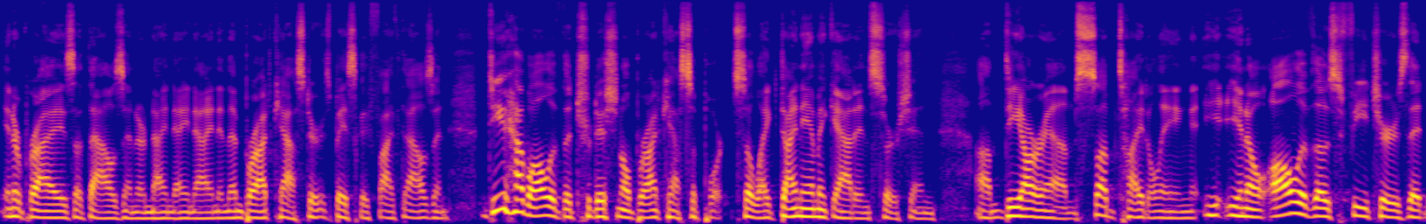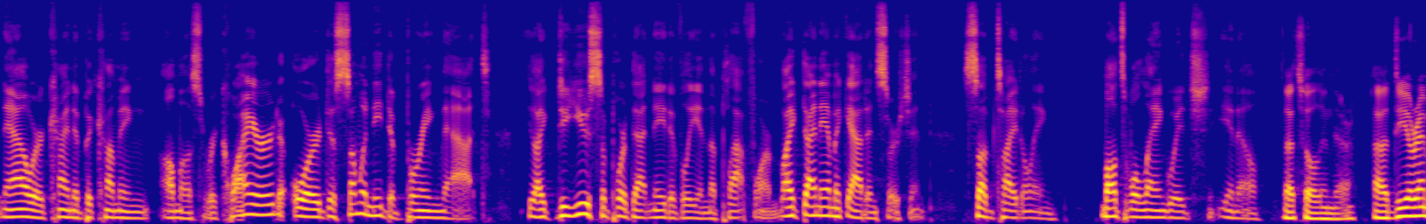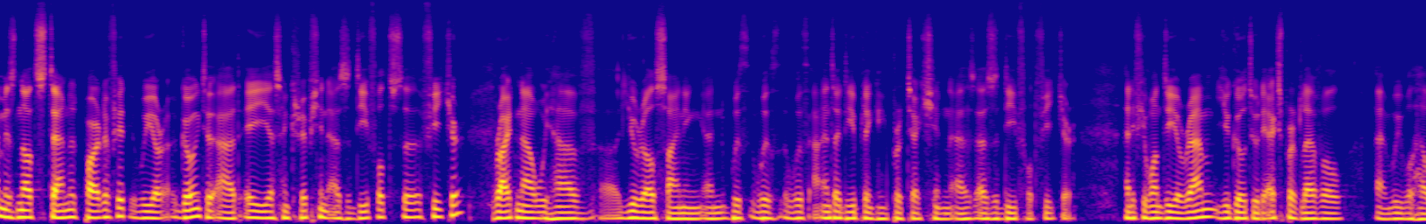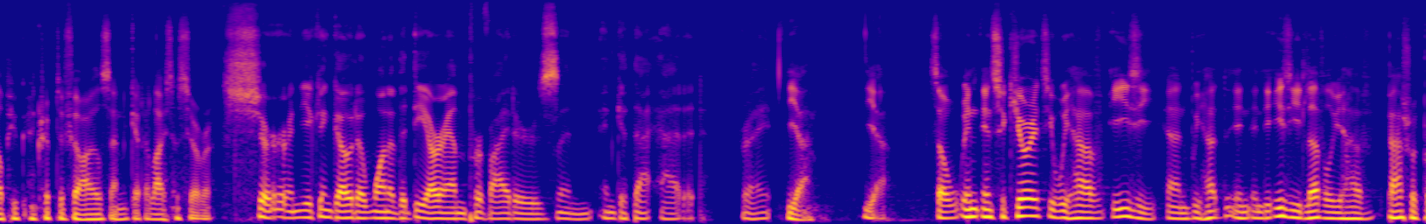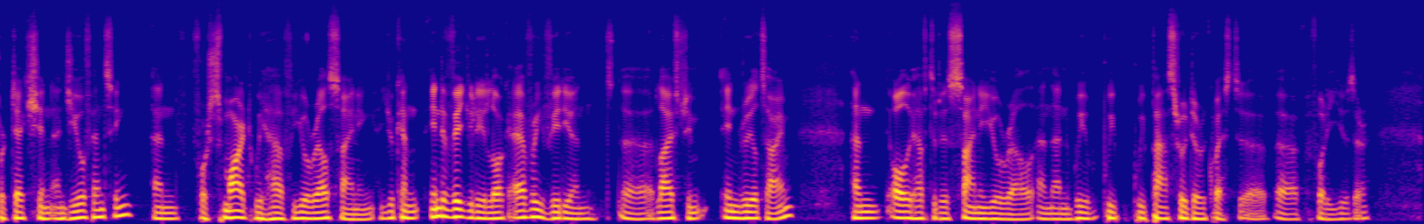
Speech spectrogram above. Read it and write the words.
enterprise a thousand or 999 and then broadcaster is basically 5000 do you have all of the traditional broadcast support? So like dynamic ad insertion um, drm subtitling y- you know all of those features that now are kind of becoming almost required or does someone need to bring that? Like do you support that natively in the platform? Like dynamic ad insertion subtitling multiple language you know that's all in there. Uh, DRM is not standard part of it. We are going to add AES encryption as a default uh, feature. Right now, we have uh, URL signing and with with with anti-deep linking protection as as a default feature. And if you want DRM, you go to the expert level, and we will help you encrypt the files and get a license server. Sure, and you can go to one of the DRM providers and and get that added, right? Yeah, yeah. So in, in security, we have easy, and we had in, in the easy level, you have password protection and geofencing. And for smart, we have URL signing. You can individually log every video and uh, live stream in real time. And all you have to do is sign a URL, and then we, we, we pass through the request uh, uh, for the user.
